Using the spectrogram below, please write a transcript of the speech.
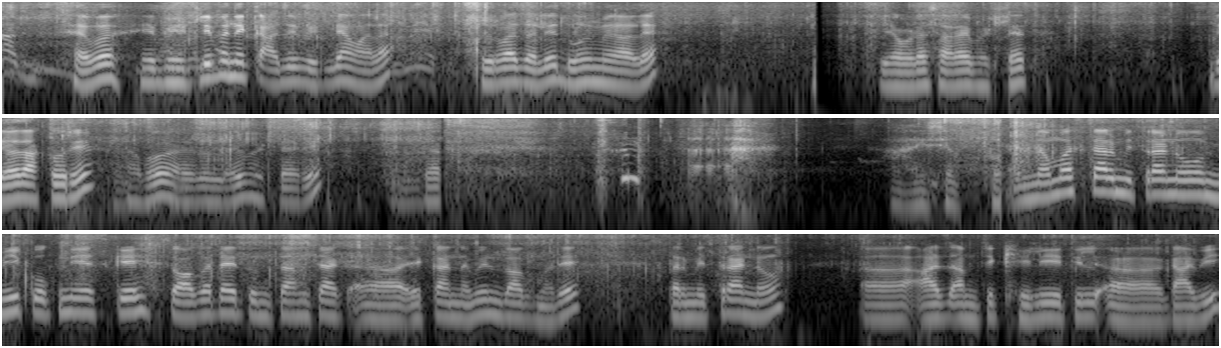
हे बघ हे भेटली पण एक काजू भेटली आम्हाला. सुरुवात झाली दोन मिळाल्या एवढ्या साऱ्या भेटल्यात. देवा दाखव रे. बघ लय भेटल्या रे. हाय नमस्कार मित्रांनो मी कोकणी एस के स्वागत आहे तुमचं आमच्या एका नवीन ब्लॉगमध्ये. तर मित्रांनो आज आमचे खेली येथील गावी.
